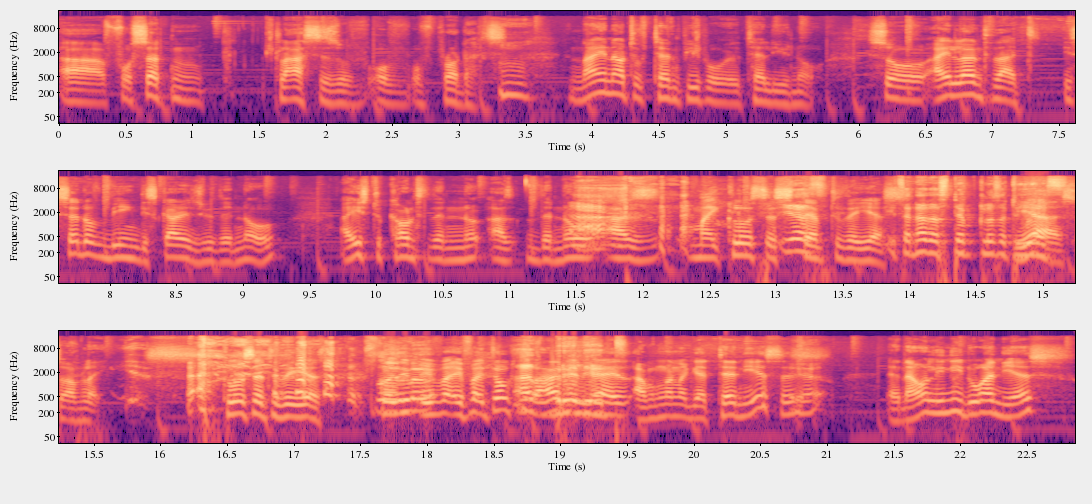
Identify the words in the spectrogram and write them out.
uh, for certain classes of, of, of products. Mm. Nine out of 10 people will tell you no. So I learned that instead of being discouraged with the no, I used to count the no as the no as my closest Yes. step to the yes. It's another step closer to yeah, yes. Yeah, so I'm like, yes, closer to the yes. So Because if, if, I, if I talk to That's 100 brilliant. guys, I'm going to get 10 yeses. Yeah. And I only need one yes.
